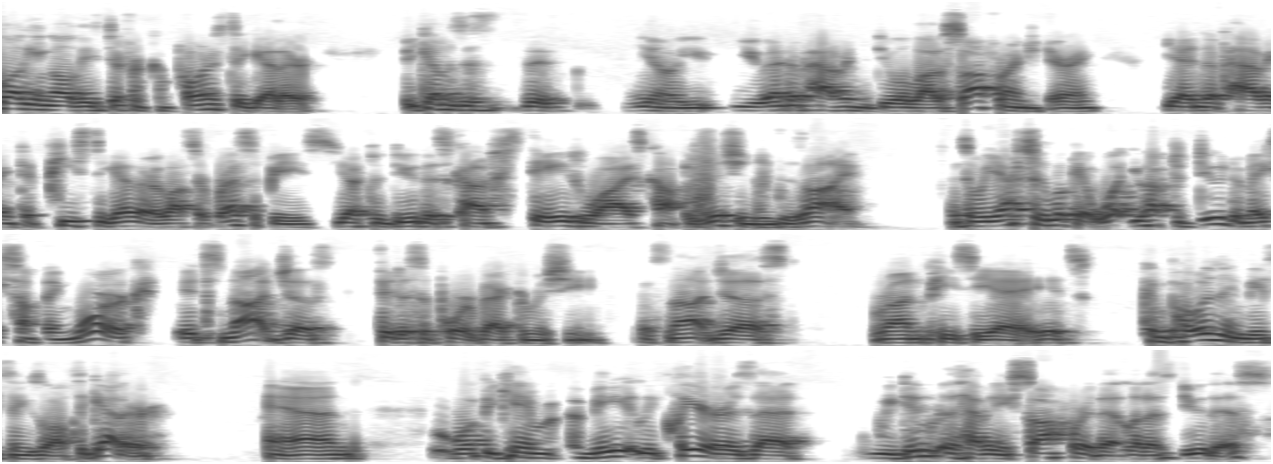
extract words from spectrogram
plugging all these different components together becomes this, the, you know, you, you end up having to do a lot of software engineering. You end up having to piece together lots of recipes. You have to do this kind of stage wise composition and design. And so when you actually look at what you have to do to make something work, it's not just fit a support vector machine. It's not just run PCA. It's composing these things all together. And what became immediately clear is that we didn't really have any software that let us do this.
